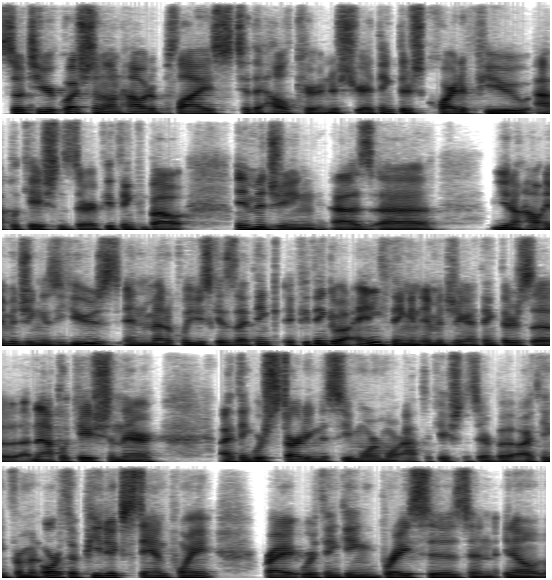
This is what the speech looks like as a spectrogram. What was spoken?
So, to your question on how it applies to the healthcare industry, I think there's quite a few applications there. If you think about imaging as a you know how imaging is used in medical use cases i think if you think about anything in imaging i think there's a, an application there I think we're starting to see more and more applications there. But I think from an orthopedic standpoint, right, we're thinking braces and you know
